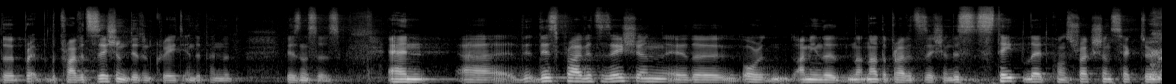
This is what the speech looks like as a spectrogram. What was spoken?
the privatization didn't create independent businesses. And uh, th this privatization, uh, the, or I mean, the, not, not the privatization, this state-led construction sector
